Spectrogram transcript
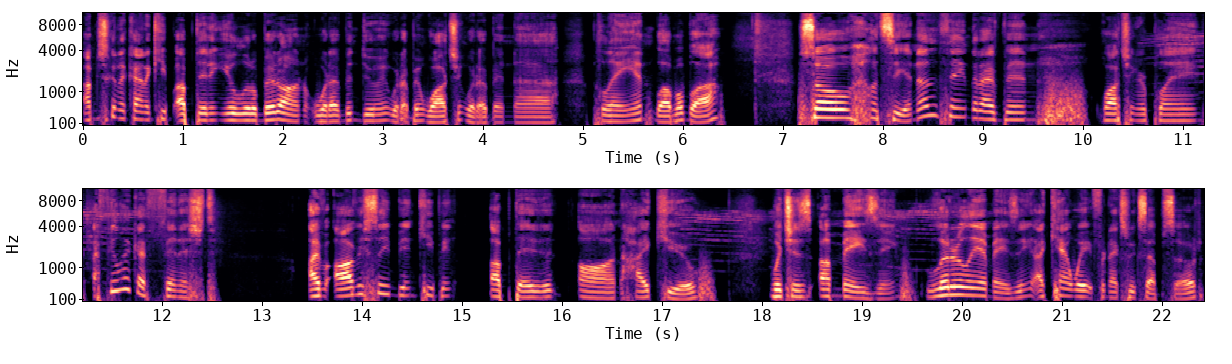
I'm just gonna kind of keep updating you a little bit on what I've been doing, what I've been watching, what I've been uh, playing, blah blah blah. So let's see. Another thing that I've been watching or playing, I feel like I've finished. I've obviously been keeping updated on Haikyuu, which is amazing, literally amazing. I can't wait for next week's episode.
